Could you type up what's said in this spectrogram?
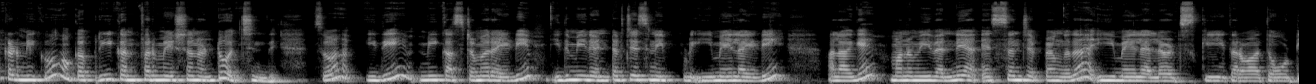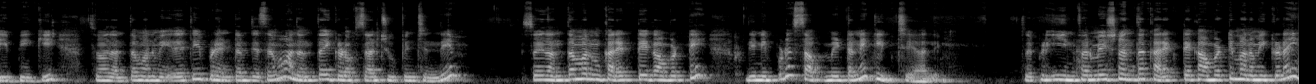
ఇక్కడ మీకు ఒక ప్రీ కన్ఫర్మేషన్ అంటూ వచ్చింది. సో ఇది మీ కస్టమర్ ఐడి ఇది మీరు ఎంటర్ చేసిన ఇప్పుడు ఈమెయిల్ ఐడి అలాగే మనం ఇవన్నీ ఎస్ అని చెప్పాం కదా ఈమెయిల్ అలర్ట్స్కి తర్వాత ఓటీపీకి సో అదంతా మనం ఏదైతే ఇప్పుడు ఎంటర్ చేసామో అదంతా ఇక్కడ ఒకసారి చూపించింది. సో ఇదంతా మనం కరెక్టే కాబట్టి దీన్ని ఇప్పుడు సబ్మిట్ అని క్లిక్ చేయాలి. సో ఇప్పుడు ఈ ఇన్ఫర్మేషన్ అంతా కరెక్టే కాబట్టి మనం ఇక్కడ ఈ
